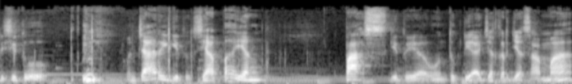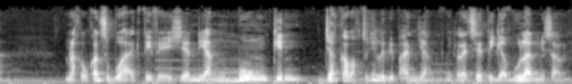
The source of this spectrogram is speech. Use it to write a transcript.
di situ mencari gitu siapa yang pas gitu ya untuk diajak kerjasama melakukan sebuah activation yang mungkin jangka waktunya lebih panjang. Let's say tiga bulan misalnya.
